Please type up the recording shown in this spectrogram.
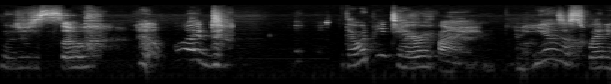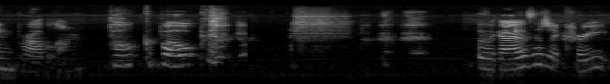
It's just so what? That would be terrifying. And he has a sweating problem. Poke poke. the guy is such a creep.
